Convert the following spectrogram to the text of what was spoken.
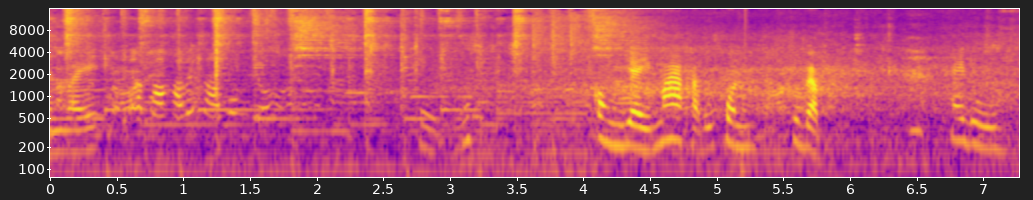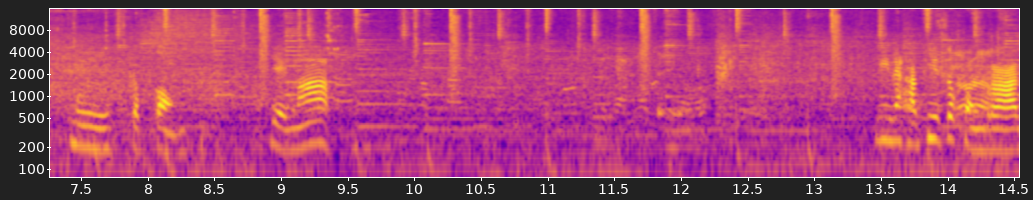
ยนี่เขียนไว้พอเขาไปซ้อมวงโยโอ้โหกล่องใหญ่มากค่ะทุกคนคือแบบให้ดูมือกับกล่องใหญ่มาก นี่นะคะ พี่เจ้าของร้าน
